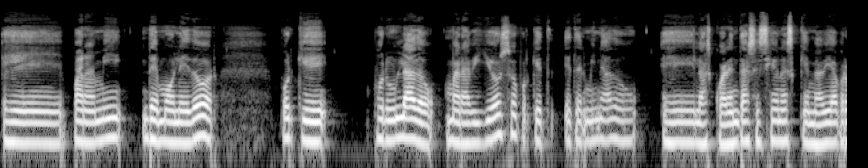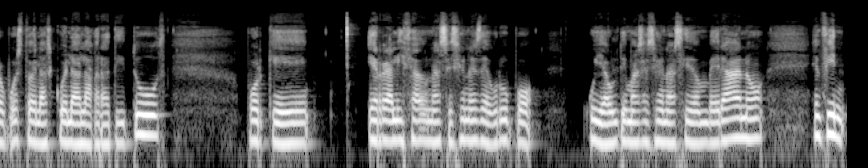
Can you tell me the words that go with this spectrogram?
eh, para mí demoledor, porque por un lado, maravilloso porque he terminado eh, las 40 sesiones que me había propuesto de la escuela de la gratitud, porque he realizado unas sesiones de grupo cuya última sesión ha sido en verano. En fin,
